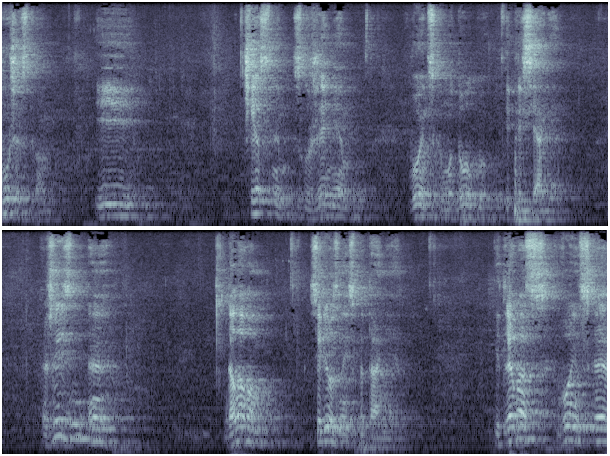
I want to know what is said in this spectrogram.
мужеством и честным служением воинскому долгу и присяге. Жизнь э, дала вам серьезные испытания. И для вас воинская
